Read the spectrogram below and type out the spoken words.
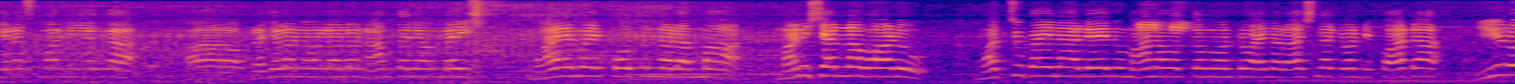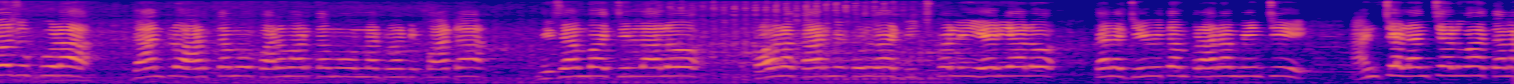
చిరస్మరణీయంగా ప్రజల నోళ్ళలో నాంతనే ఉన్నాయి. మాయమైపోతున్నాడమ్మా. మనిషి అన్నవాడు. మచ్చుకైనా లేదు మానవత్వం అంటూ ఆయన రాసినటువంటి పాట. ఈరోజు కూడా దాంట్లో అర్థము పరమార్థము ఉన్నటువంటి పాట. నిజామాబాద్ జిల్లాలో భవన కార్మికుడుగా డిచ్పల్లి ఏరియాలో తన జీవితం ప్రారంభించి అంచెలంచెలుగా తన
